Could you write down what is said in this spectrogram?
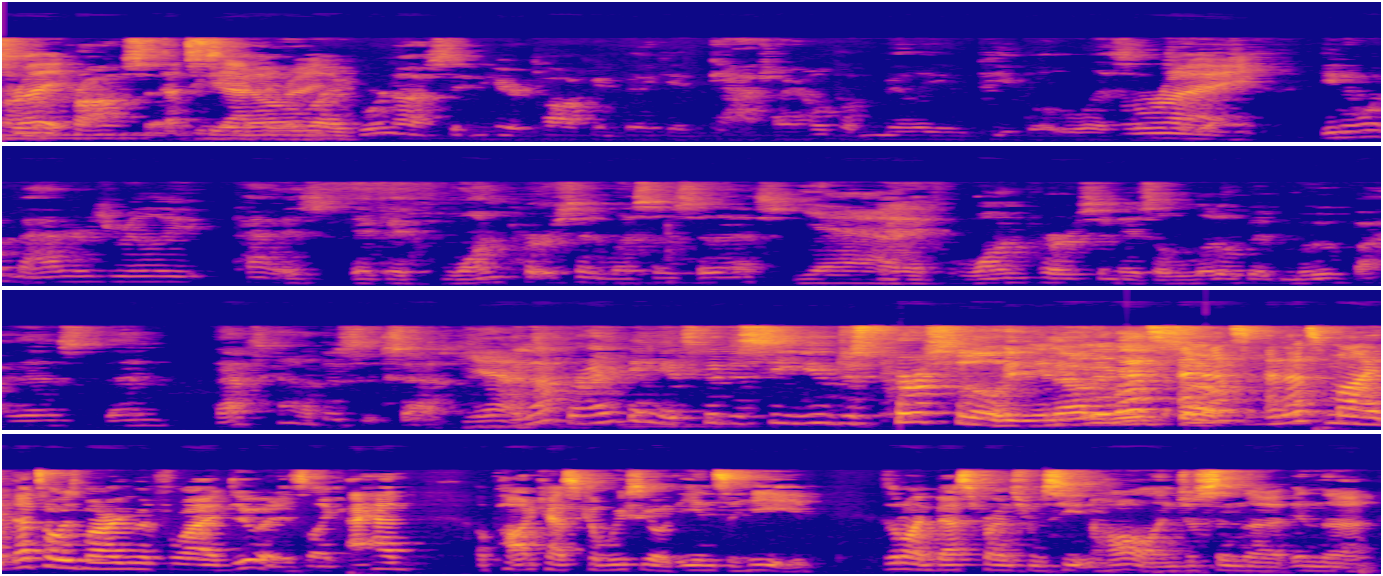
That's on right. the process. That's you exactly know, right. like we're not sitting here talking thinking, gosh, I hope a million people listen. to this." right, You know what matters really, Pat, is if, if one person listens to this yeah, and if one person is a little bit moved by this, then that's kind of a success. yeah. And not for anything, it's good to see you just personally, you know what well, I mean? that's, So- and that's and that's my that's always my argument for why I do it. Is like I had a podcast a couple weeks ago with Ian Sahid. He's one of my best friends from Seton Hall, and just in the in the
